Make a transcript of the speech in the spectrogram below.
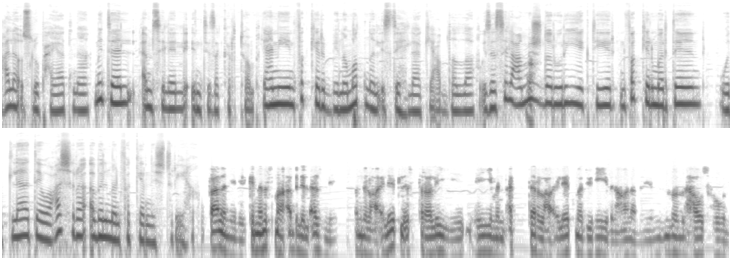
على أسلوب حياتنا مثل الامثله اللي أنت ذكرتهم. يعني نفكر بنمطنا الاستهلاكي عبد الله وإذا سلعة مش ضرورية كتير نفكر مرتين وثلاثة وعشرة قبل ما نفكر نشتريها. فعلا يعني كنا نسمع قبل الأزمة أن العائلات الأسترالية هي من أكثر العائلات مديونية بالعالم يعني من الهاوس هولد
